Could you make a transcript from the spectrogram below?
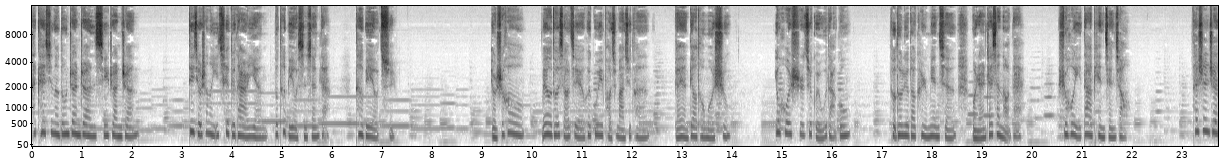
她开心的东转转西转转，地球上的一切对她而言都特别有新鲜感，特别有趣。有时候，没有头小姐会故意跑去马戏团表演掉头魔术。又或是去鬼屋打工，偷偷溜到客人面前，猛然摘下脑袋，事后一大片尖叫。他甚至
